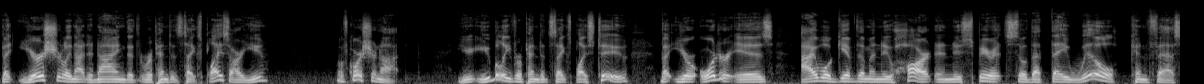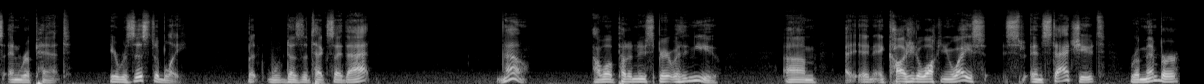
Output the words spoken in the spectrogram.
But you're surely not denying that repentance takes place, are you? Of course you're not. You, you believe repentance takes place too, but your order is I will give them a new heart and a new spirit so that they will confess and repent irresistibly. But does the text say that? No. I will put a new spirit within you. Um, and, and cause you to walk in your ways and statutes. Remember,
